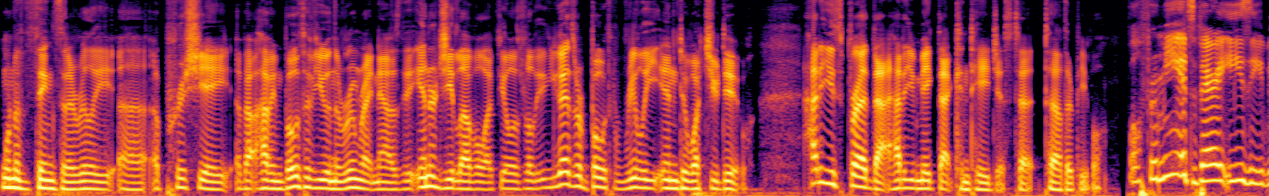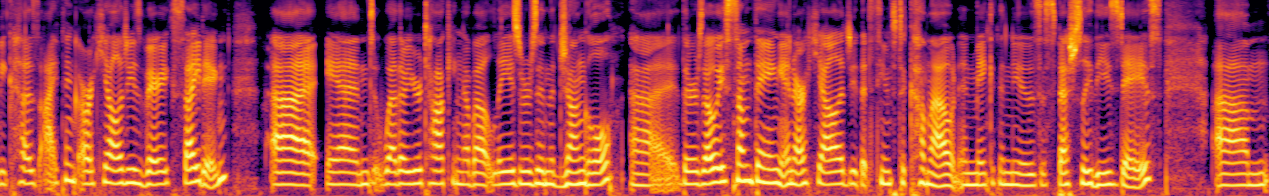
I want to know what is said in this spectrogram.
one of the things that I really uh, appreciate about having both of you in the room right now is the energy level. I feel is really you guys are both really into what you do. How do you spread that? How do you make that contagious to, to other people? Well, for me, it's very easy because I think archaeology is very exciting. Uh, and whether you're talking about lasers in the jungle, uh, there's always something in archaeology that seems to come out and make the news, especially these days. Um,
